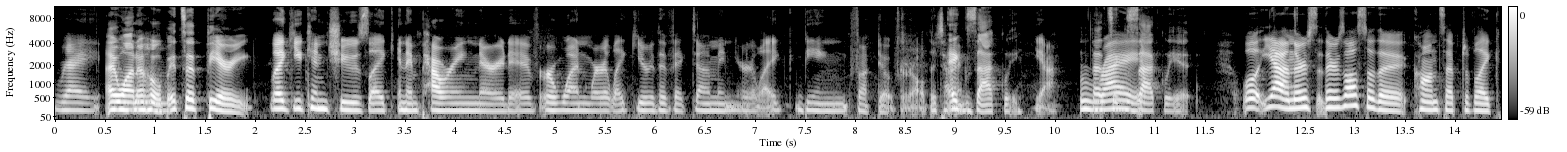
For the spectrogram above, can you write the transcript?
Right. I want to hope. It's a theory. Like you can choose like an empowering narrative or one where like you're the victim and you're like being fucked over all the time. Exactly. yeah. That's Right. exactly it. Well, yeah, and there's there's also the concept of like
